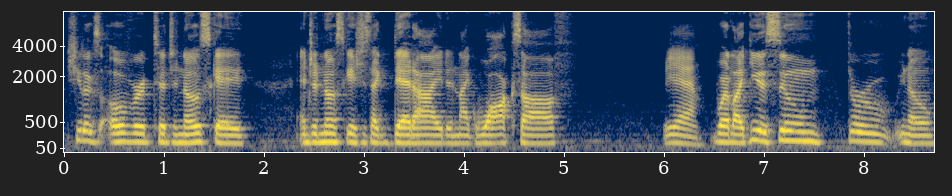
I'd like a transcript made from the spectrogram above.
she looks over to Janosuke and Janosuke's just like dead eyed and like walks off. Yeah. Where like you assume through, you know,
